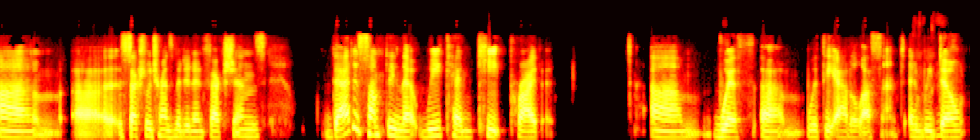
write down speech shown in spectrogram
Um, uh, sexually transmitted infections that is something that we can keep private um, with um, with the adolescent and okay. we don't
